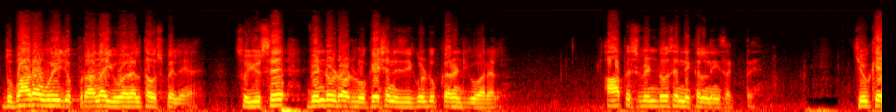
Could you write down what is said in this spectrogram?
دوبارہ وہی جو پرانا یو آر ایل تھا، اس پہ لے آئے so you say window dot location is equal to current U R L آپ اس ونڈو سے نکل نہیں سکتے۔ کیونکہ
